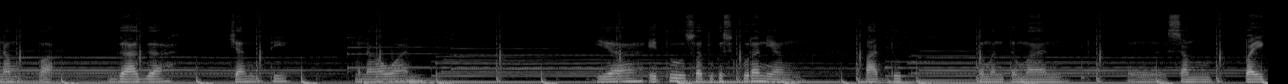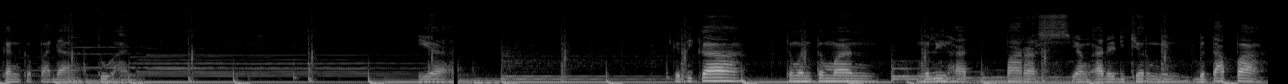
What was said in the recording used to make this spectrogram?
nampak gagah cantik menawan? Ya itu suatu kesyukuran yang patut teman-teman eh, sampaikan kepada Tuhan. Ya, ketika teman-teman melihat paras yang ada di cermin, betapa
